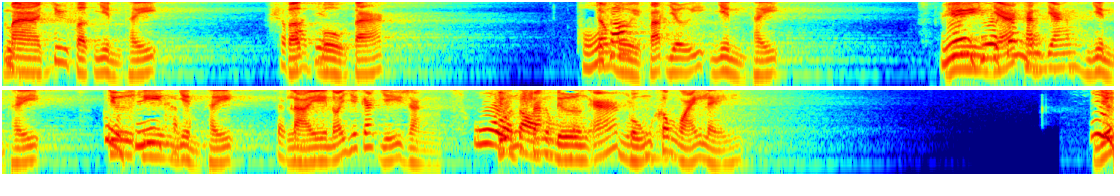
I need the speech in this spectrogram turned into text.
Mà chư Phật nhìn thấy Phật Bồ Tát Trong mười Pháp giới nhìn thấy. Duyên giá thanh văn nhìn thấy. Chư thiên nhìn thấy. Lại nói với các vị rằng Chúng sanh đường Á cũng không ngoại lệ. Nhất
